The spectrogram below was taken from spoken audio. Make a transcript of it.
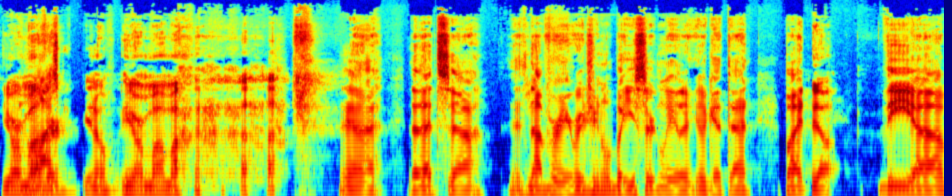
your And mother, last- you know, your mama. yeah, that's uh, that's not very original, but you certainly uh, you'll get that. But yeah. The uh,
